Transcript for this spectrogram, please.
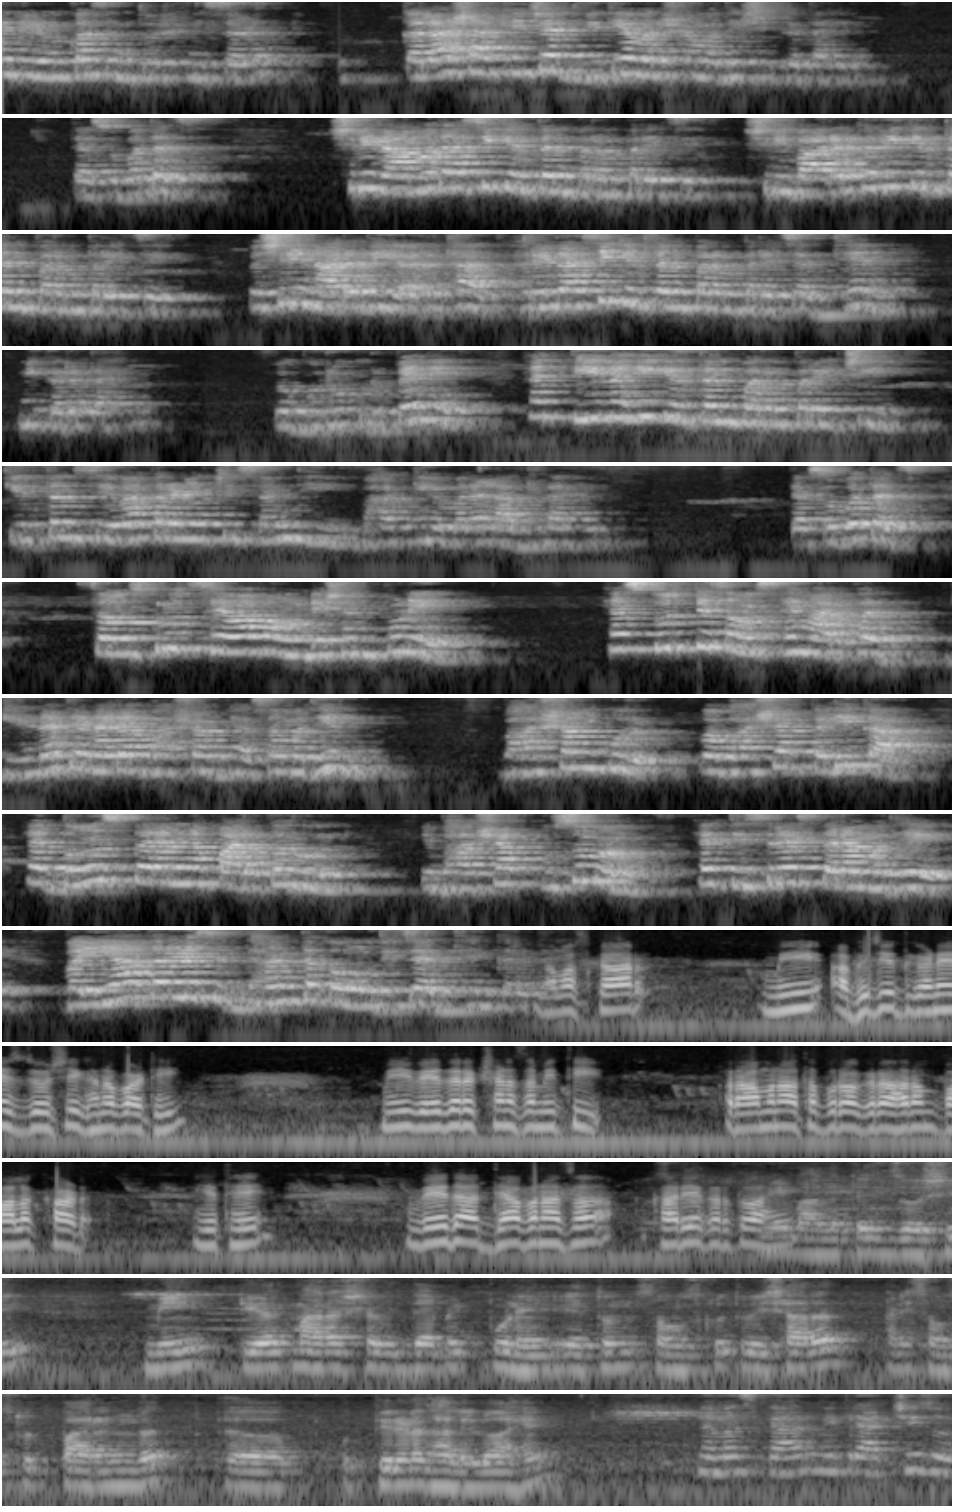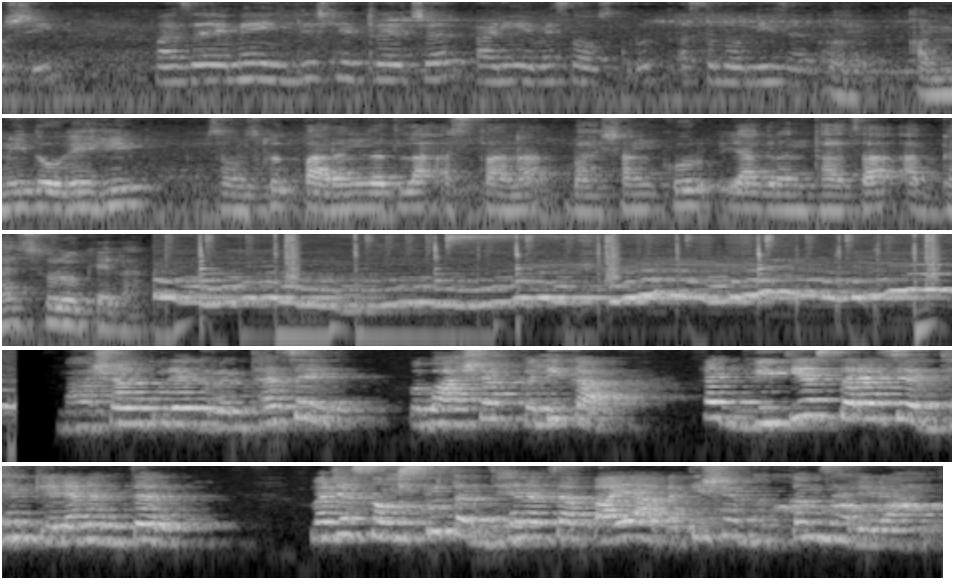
आणि रेणुका संतोष मिसळ कला शाखेच्या द्वितीय वर्षामध्ये शिकत आहे. त्यासोबतच श्री रामदासी कीर्तन परंपरेचे श्री वारकरी कीर्तन परंपरेचे व श्री नारदीय अर्थात हरिदासी कीर्तन परंपरेचे अध्ययन मी करत आहे. व गुरु कृपेने ह्या तीनही कीर्तन परंपरेची कीर्तन सेवा करण्याची संधी भाग्य मला लाभलं आहे. त्यासोबतच संस्कृत सेवा फाउंडेशन पुणे ह्या स्तुत्य संस्थेमार्फत घेण्यात येणाऱ्या भाषाभ्यासामधील भाषांकुर व भाषा कलिका या दोन स्तरांना पार करून ही भाषा कुसुमम या तिसऱ्या स्तरामध्ये वैयाकरण सिद्धांत कौमुदीचे अध्ययन करत आहे. नमस्कार. मी अभिजित गणेश जोशी घनपाठी. मी वेदरक्षण समिती रामनाथपुर अग्रहारम पालक्काड येथे वेद अध्यापनाचं कार्य करतो मी आहे मालतेश जोशी. मी टिळक महाराष्ट्र विद्यापीठ पुणे येथून संस्कृत विशारद आणि संस्कृत पारंगत उत्तीर्ण झालेलो आहे. नमस्कार मी प्राची जोशी. माझं एम ए इंग्लिश लिटरेचर आणि एम ए संस्कृत असं दोन्ही झालं आम्ही दोघेही संस्कृत पारंगतला असताना भाषांकुर या ग्रंथाचा अभ्यास सुरू केला. भाषांकुर या ग्रंथाचे व भाषा कलिका या द्वितीय स्तराचे अध्ययन केल्यानंतर माझ्या संस्कृत अध्ययनाचा पाया अतिशय भक्कम झालेला आहे.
